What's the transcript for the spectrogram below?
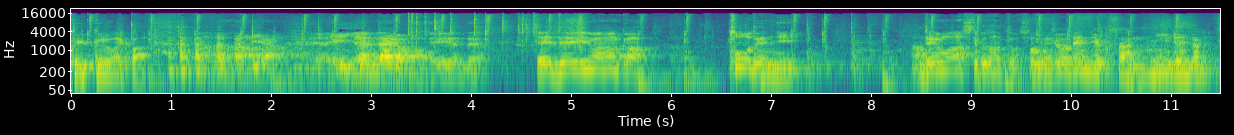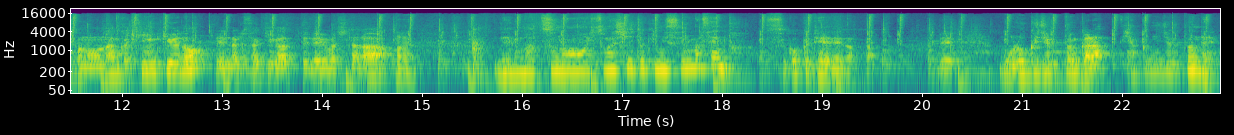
クイックルワイパー。いや永遠だよ。永遠だよ。えで今なんか東電に電話してくださってましたよ東ね京電力さんに連絡そのなんか緊急の連絡先があって電話したらはい。年末の忙しい時にすいませんとすごく丁寧だった。でもう60分から120分で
